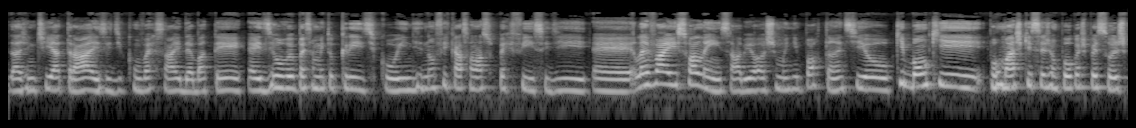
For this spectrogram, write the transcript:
Da gente ir atrás e de conversar e debater, é, desenvolver um pensamento crítico e de não ficar só na superfície, de é, levar isso além, sabe? Eu acho muito importante. e Eu, que bom que, por mais que sejam poucas pessoas,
